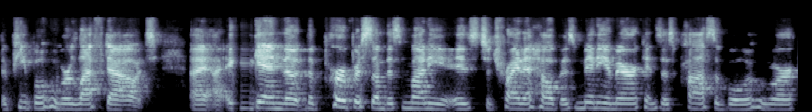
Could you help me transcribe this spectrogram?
the people who were left out. Again, the the purpose of this money is to try to help as many Americans as possible who are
